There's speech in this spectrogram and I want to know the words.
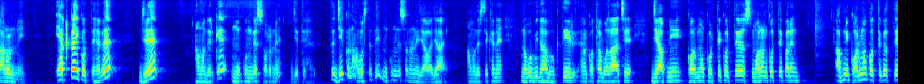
কারণ নেই। একটাই করতে হবে যে, আমাদেরকে মুকুন্দের স্মরণে যেতে হবে। তো যে কোনো অবস্থাতেই মুকুন্দের স্মরণে যাওয়া যায়। আমাদের সেখানে নববিধা ভক্তির কথা বলা আছে যে আপনি কর্ম করতে করতে স্মরণ করতে পারেন। আপনি কর্ম করতে করতে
